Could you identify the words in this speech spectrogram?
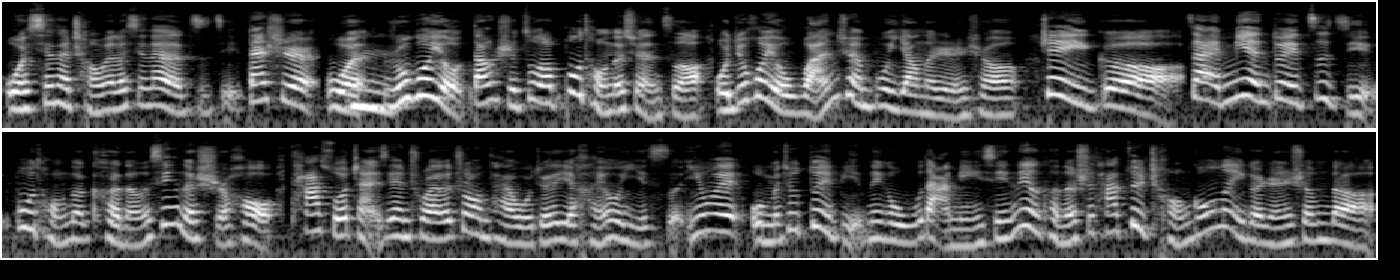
我现在成为了现在的自己。但是我如果有当时做了不同的选择，我就会有完全不一样的人生。这个在面对自己不同的可能性的时候，他所展现出来的状态，我觉得也很有意思。因为我们就对比那个武打明星，那个可能是他最成功的一个人生的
